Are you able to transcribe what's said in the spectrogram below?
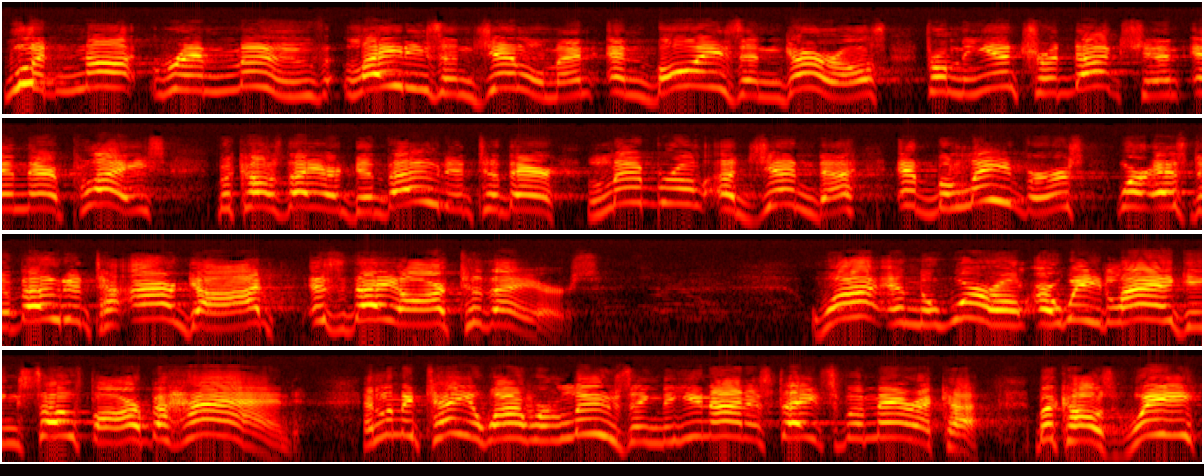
would not remove ladies and gentlemen and boys and girls from the introduction in their place because they are devoted to their liberal agenda if believers were as devoted to our God as they are to theirs. Why in the world are we lagging so far behind? And let me tell you why we're losing the United States of America. Because we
